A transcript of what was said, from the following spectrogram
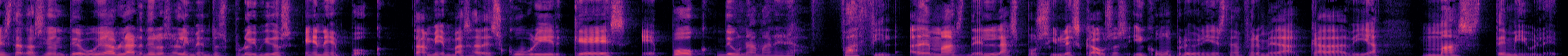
esta ocasión te voy a hablar de los alimentos prohibidos en Epoch. También vas a descubrir qué es Epoch de una manera fácil, además de las posibles causas y cómo prevenir esta enfermedad cada día más temible.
